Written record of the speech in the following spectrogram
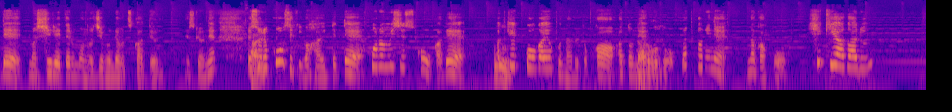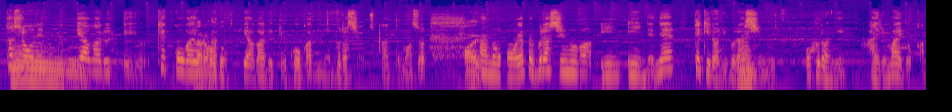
で、まあ、仕入れてるものを自分でも使ってるんですけどね。で、はいそれ鉱石が入ってて、ホルミシス効果で、まあうん血行が良くなるとか、あとねなる、ほど。本当にね、なんかこう、引き上がる？多少ね、ね引き上がるっていう、血行が良くなって引き上がるっていう効果のね、ブラシを使ってます。はい。あの、やっぱりブラッシングはいいいいんでね、適度にブラッシング、お風呂に入る前とか、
